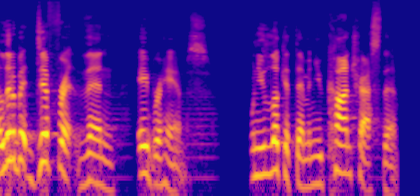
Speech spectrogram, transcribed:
a little bit different than Abraham's when you look at them and you contrast them.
